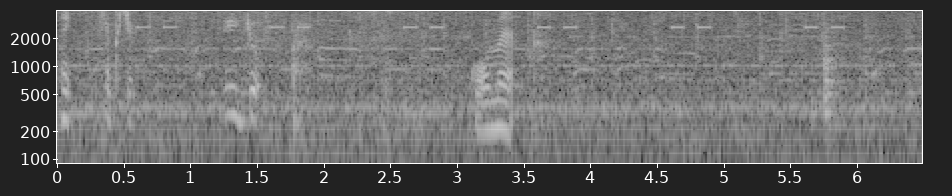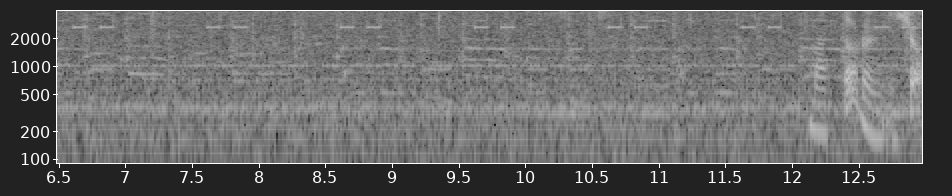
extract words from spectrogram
はい、ちょくちょく。よいしょ。ごめん。待っとるんでしょ。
